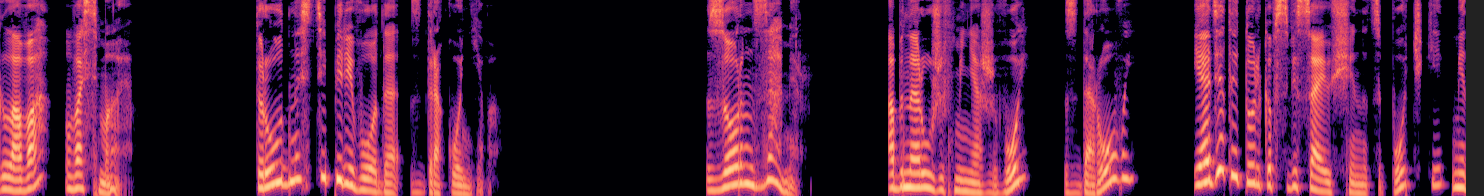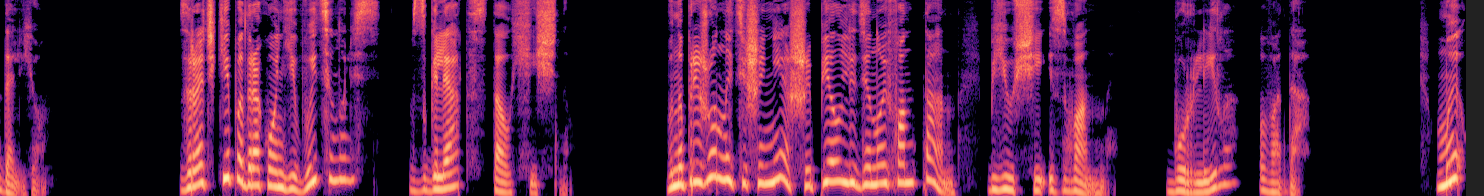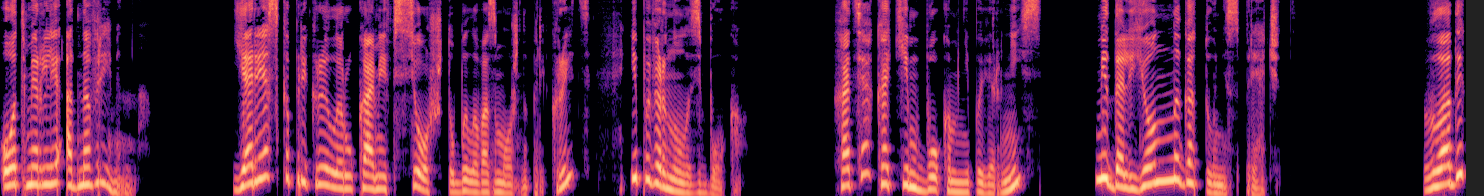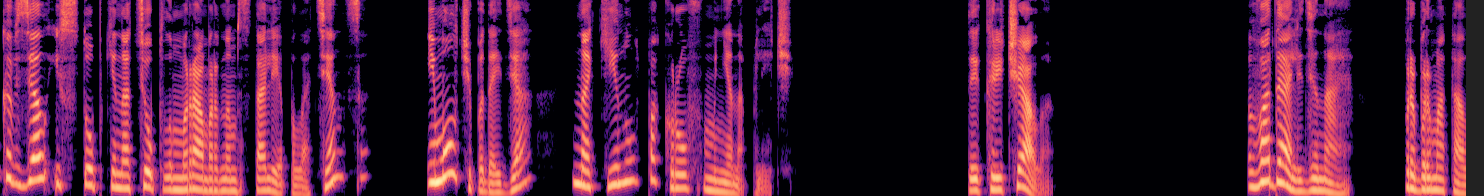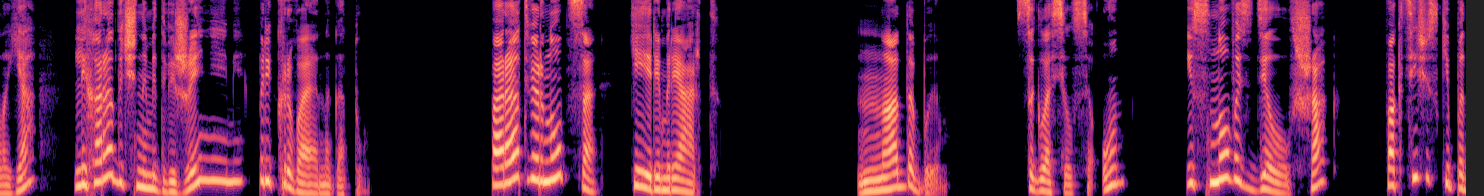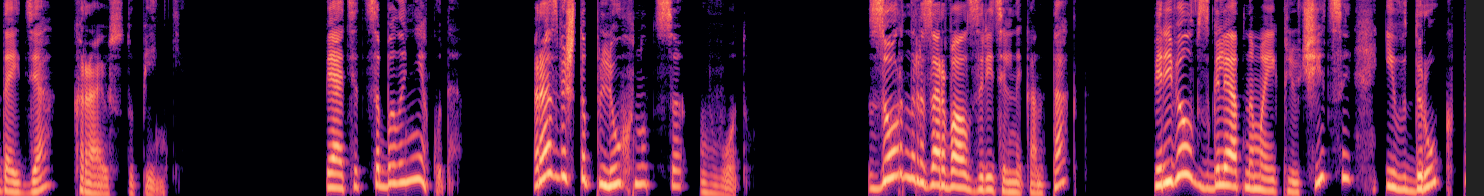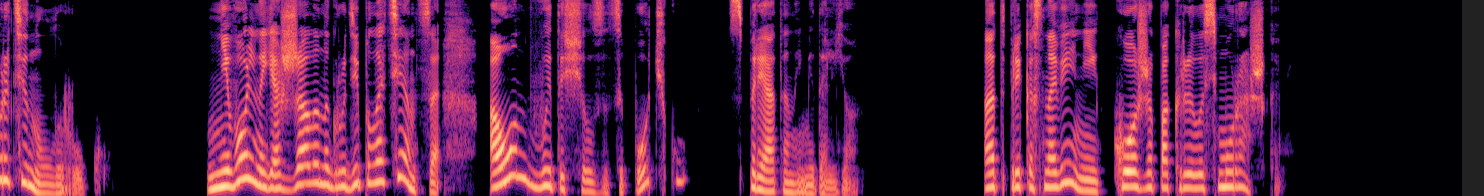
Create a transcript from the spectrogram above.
Глава восьмая. Трудности перевода с драконьего. Зорн замер, обнаружив меня живой, здоровый и одетый только в свисающий на цепочке медальон. Зрачки по драконье вытянулись, взгляд стал хищным. В напряженной тишине шипел ледяной фонтан, бьющий из ванны. Бурлила вода. Мы отмерли одновременно. Я резко прикрыла руками все, что было возможно прикрыть, и повернулась боком. Хотя каким боком ни повернись, медальон наготу не спрячет. Владыка взял из стопки на теплом мраморном столе полотенце и, молча подойдя, накинул покров мне на плечи. «Ты кричала!» «Вода ледяная!» — пробормотала я, лихорадочными движениями прикрывая наготу. «Пора отвернуться, Кейри Мриарт!» «Надо бы», — согласился он и снова сделал шаг, фактически подойдя к краю ступеньки. Пятиться было некуда, разве что плюхнуться в воду. Зорн разорвал зрительный контакт, перевел взгляд на мои ключицы и вдруг протянул руку. Невольно я сжала на груди полотенце, а он вытащил за цепочку спрятанный медальон. От прикосновений кожа покрылась мурашками.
